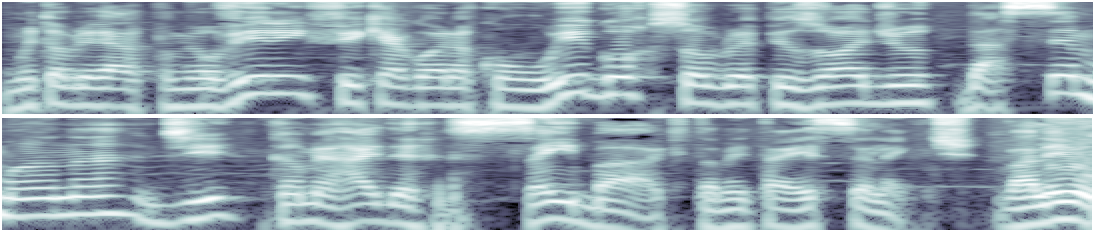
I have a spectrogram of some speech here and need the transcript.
Muito obrigado por me ouvirem. Fique agora com o Igor sobre o episódio da semana de Kamen Rider Seiba, que também tá excelente. Valeu!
